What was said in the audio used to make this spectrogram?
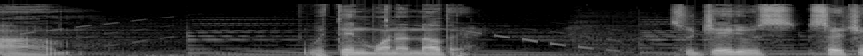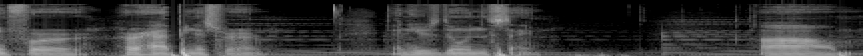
um, within one another. So Jada was searching for her happiness for him, and he was doing the same. Um,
